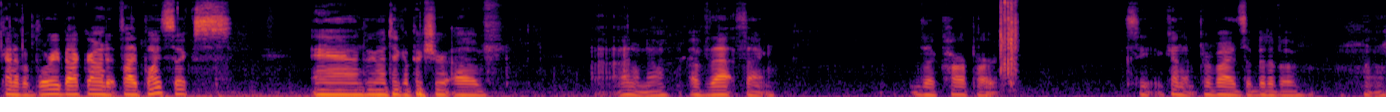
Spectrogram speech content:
kind of a blurry background at 5.6 and we want to take a picture of I don't know, of that thing, the car part. See, it kind of provides a bit of a, well,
